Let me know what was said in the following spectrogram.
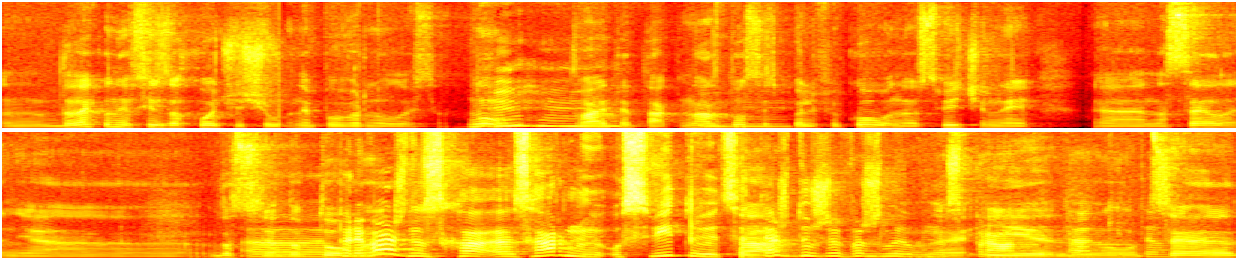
М, далеко не всі захочуть, щоб вони повернулися. Ну, давайте так. У нас досить кваліфіковане, освічене е, населення, е, досить Е, адаптоване. Переважно з, га- з гарною освітою. Це Так. теж дуже важливо Е, насправді. І, так, ну, і це,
